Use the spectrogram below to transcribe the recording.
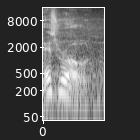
Let's roll.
